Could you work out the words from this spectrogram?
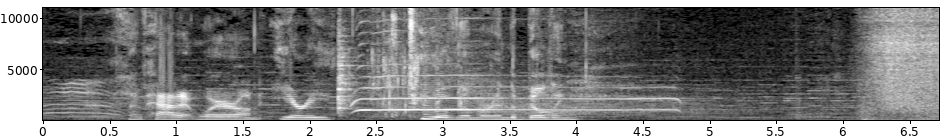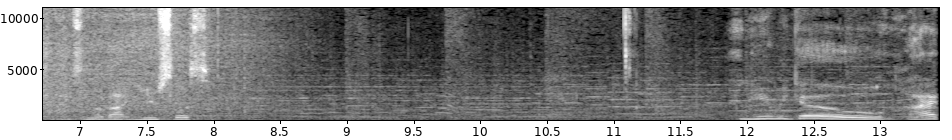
I've had it where on Eyrie, two of them are in the building. Them about useless. And here we go. I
